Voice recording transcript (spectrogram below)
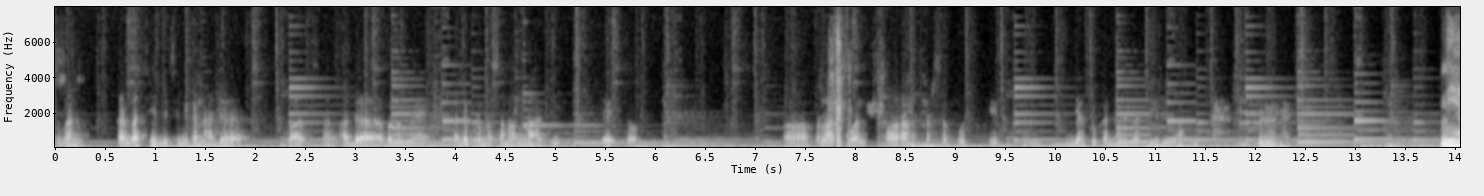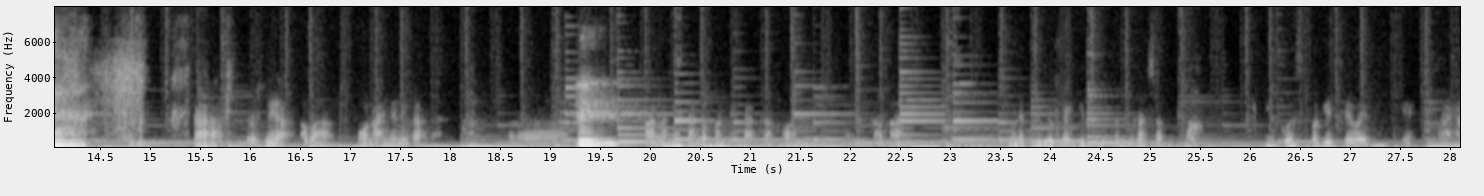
Cuman kan pasti di sini kan ada ada apa namanya ada permasalahan lagi yaitu eh, perlakuan seorang tersebut itu menjatuhkan harga diri wanita. Bener nggak sih? ya Nah, terus nih ya, apa mau nanya nih kak, hmm. mana nih tanggapannya kakak kalau kakak ngeliat video kayak gitu kan merasa, wah ini gue sebagai cewek nih kayak merasa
